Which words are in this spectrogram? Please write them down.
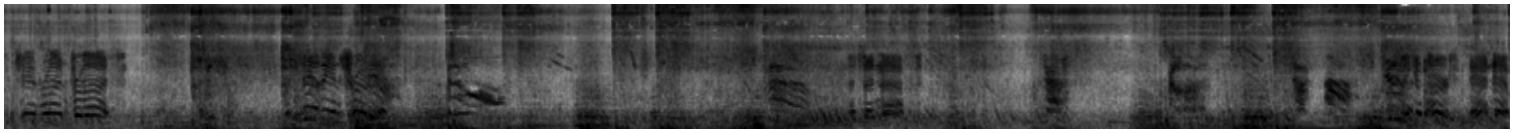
You can't run from us! Clear the intruder! That's enough! Make him hurt! End him!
